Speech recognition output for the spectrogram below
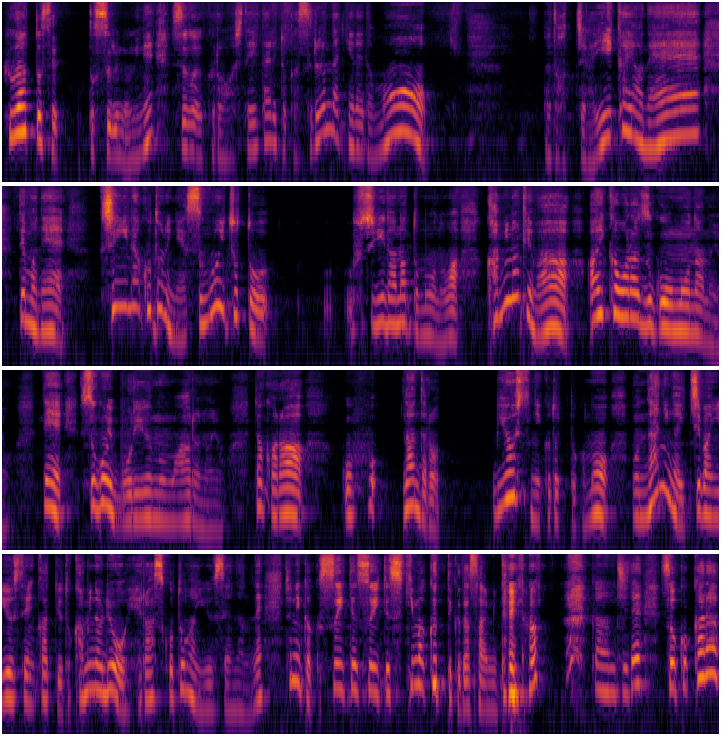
ふわっとセッとするのにね、すごい苦労していたりとかするんだけれども、どっちがいいかよね。でもね、不思議なことにね、すごいちょっと不思議だなと思うのは、髪の毛は相変わらず剛毛なのよ。で、すごいボリュームもあるのよ。だから、こう、なんだろう、美容室に行く時とかも、もう何が一番優先かっていうと髪の量を減らすことが優先なのね。とにかくすいてすいてすきまくってくださいみたいな 感じで、そこから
